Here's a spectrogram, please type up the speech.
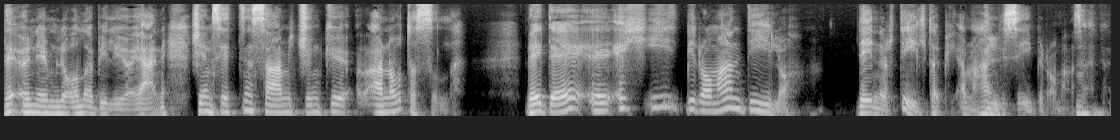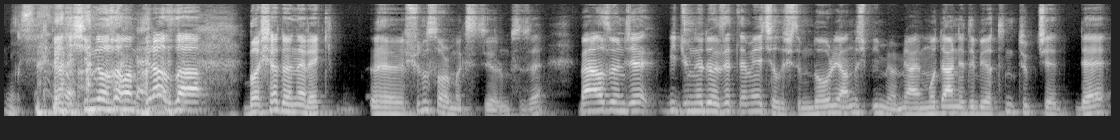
de önemli olabiliyor. Yani Şemsettin Sami çünkü Arnavut asıllı. Ve de eh, iyi bir roman değil o. Denir değil tabii ama hangisi iyi bir roman zaten. Neyse. Peki şimdi o zaman biraz daha başa dönerek e, şunu sormak istiyorum size. Ben az önce bir cümlede özetlemeye çalıştım. Doğru yanlış bilmiyorum. Yani modern edebiyatın Türkçe'de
